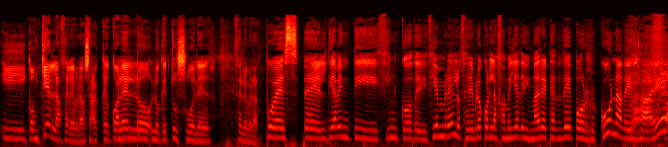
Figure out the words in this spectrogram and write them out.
y con quién la celebra? O sea, ¿cuál es lo, lo que tú sueles celebrar? Pues eh, el día 25 de diciembre lo celebro con la familia de mi madre, que es de Porcuna de Jaén. Yo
